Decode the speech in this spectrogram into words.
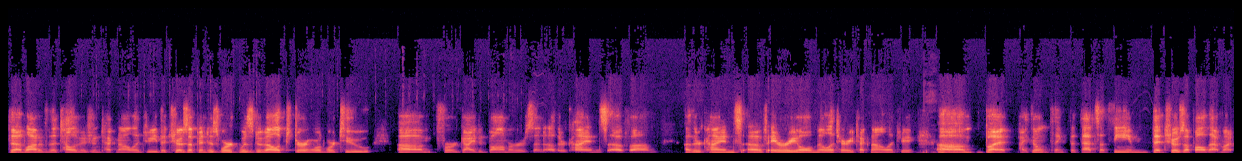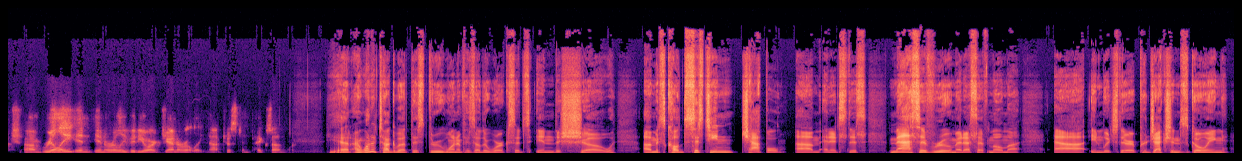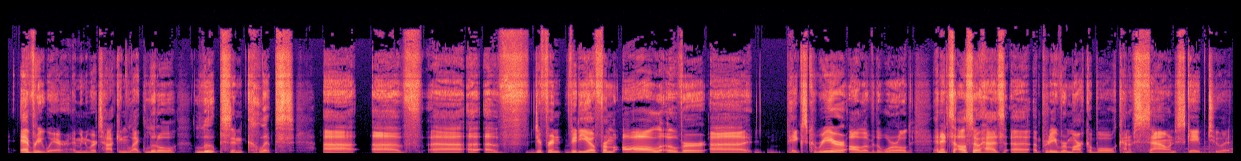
the, a lot of the television technology that shows up in his work was developed during World War II um, for guided bombers and other kinds of um, other kinds of aerial military technology. Um, but I don't think that that's a theme that shows up all that much, um, really, in, in early video art generally, not just in Paik's own work. Yeah, I want to talk about this through one of his other works that's in the show. Um, it's called Sistine Chapel, um, and it's this massive room at SF MoMA uh, in which there are projections going everywhere. I mean, we're talking like little loops and clips uh, of uh, of different video from all over uh, Paik's career, all over the world, and it also has a, a pretty remarkable kind of soundscape to it.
